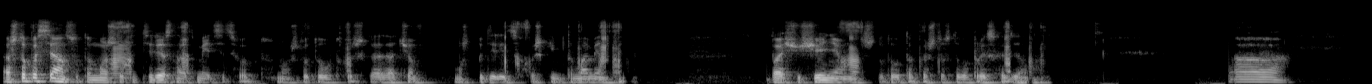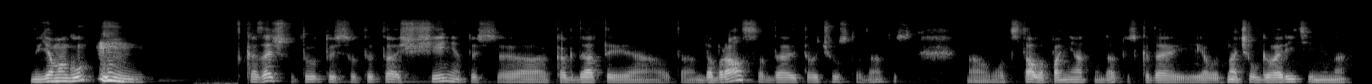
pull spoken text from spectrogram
А что по сеансу ты можешь вот интересно отметить? Вот, ну, что-то вот хочешь сказать, о чем? Может поделиться хочешь каким-то моментом? по ощущениям, что-то вот такое, что с тобой происходило? А, ну, я могу сказать, что ты, то есть вот это ощущение, то есть э, когда ты э, вот, э, добрался до этого чувства, да, то есть вот стало понятно, да, то есть когда я вот начал говорить именно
